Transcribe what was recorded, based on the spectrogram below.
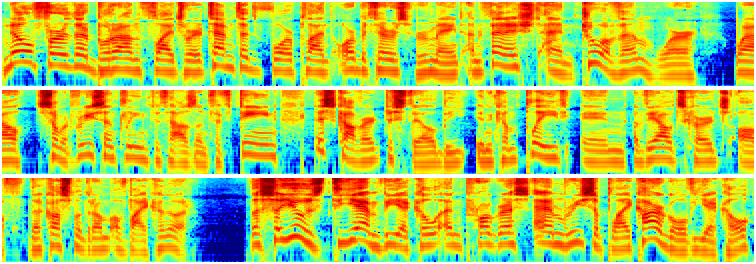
No further Buran flights were attempted, four planned orbiters remained unfinished, and two of them were, well, somewhat recently in 2015, discovered to still be incomplete in the outskirts of the Cosmodrome of Baikonur. The Soyuz TM vehicle and Progress M resupply cargo vehicle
